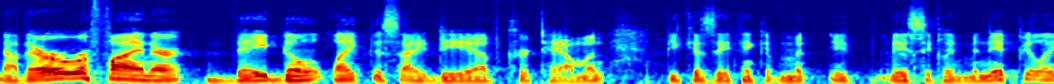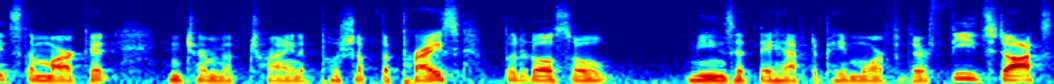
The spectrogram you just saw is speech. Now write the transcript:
Now they're a refiner; they don't like this idea of curtailment because they think it, it basically manipulates the market in terms of trying to push up the price, but it also means that they have to pay more for their feedstocks.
